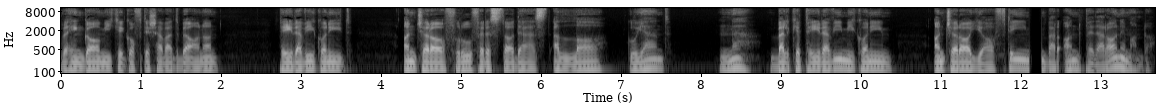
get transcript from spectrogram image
و هنگامی که گفته شود به آنان پیروی کنید آنچه را فرو فرستاده است الله گویند؟ نه بلکه پیروی می کنیم آنچه را یافته ایم بر آن پدرانمان را.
